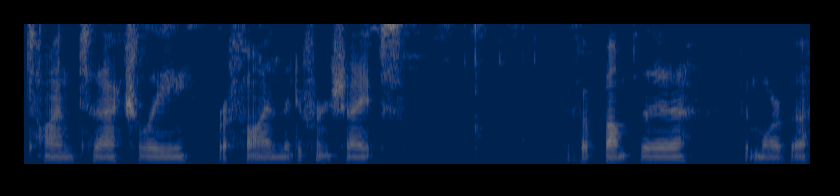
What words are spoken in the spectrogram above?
time to actually refine the different shapes. Bit of a bump there, a bit more of a.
